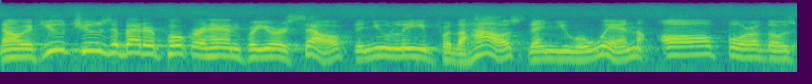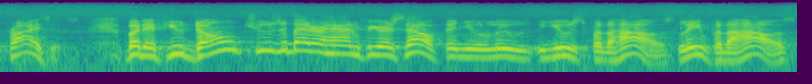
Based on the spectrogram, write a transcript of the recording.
Now, if you choose a better poker hand for yourself than you leave for the house, then you will win all four of those prizes. But if you don't choose a better hand for yourself than you lose, use for the house, leave for the house,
